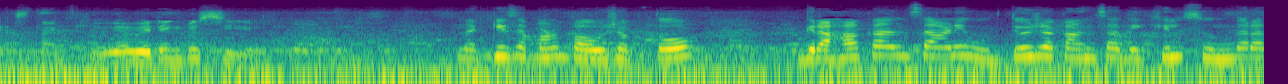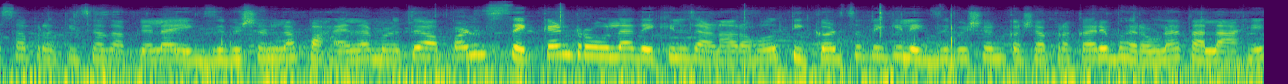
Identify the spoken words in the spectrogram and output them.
yes thank you we are waiting to see you नक्कीच आपण पाहू शकतो. ग्राहकांचा आणि उद्योजकांचा देखील सुंदर असा प्रतिसाद आपल्याला एक्झिबिशनला पाहायला मिळतोय. आपण सेकंड रोला देखील जाणार आहोत. तिकडचं देखील एक्झिबिशन कशा प्रकारे भरवण्यात आलं आहे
